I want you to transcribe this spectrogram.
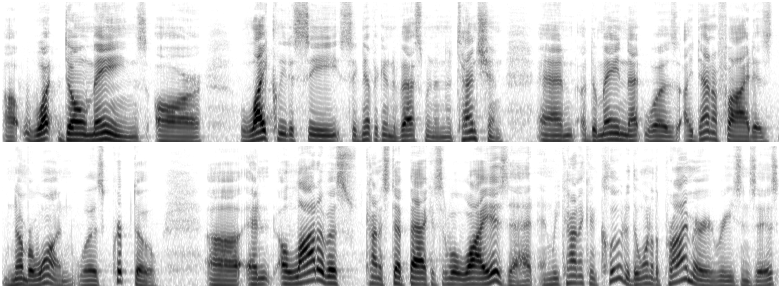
uh, what domains are likely to see significant investment and attention. And a domain that was identified as number one was crypto. Uh, and a lot of us kind of stepped back and said, well, why is that? And we kind of concluded that one of the primary reasons is,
